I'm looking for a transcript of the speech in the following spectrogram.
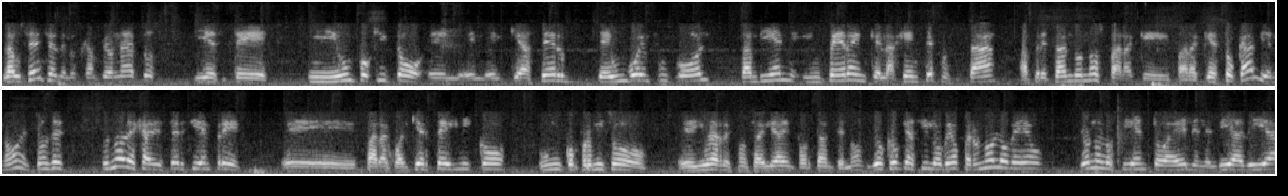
la ausencia de los campeonatos y este y un poquito el, el, el quehacer de un buen fútbol también impera en que la gente pues está apretándonos para que para que esto cambie, ¿no? Entonces, pues no deja de ser siempre eh, para cualquier técnico un compromiso eh, y una responsabilidad importante, ¿no? Yo creo que así lo veo, pero no lo veo, yo no lo siento a él en el día a día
